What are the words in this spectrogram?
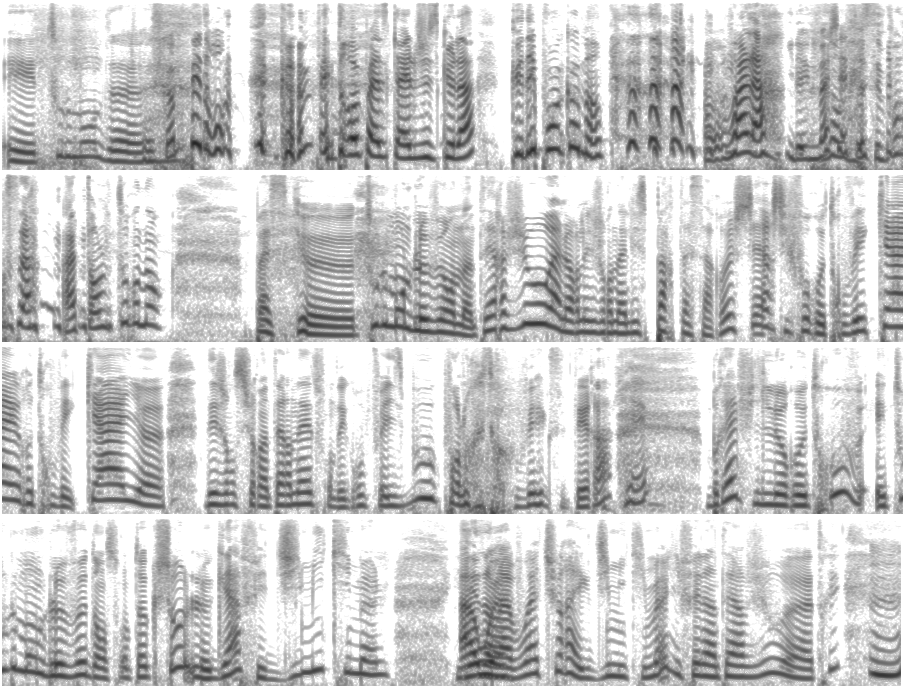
Et tout le monde. Comme Pedro. Comme Pedro Pascal jusque-là, que des points communs. voilà. Il a une machette. c'est pour ça. Attends le tournant. Parce que tout le monde le veut en interview, alors les journalistes partent à sa recherche, il faut retrouver Kai, retrouver Kai, euh, des gens sur internet font des groupes Facebook pour le retrouver, etc. Bref, il le retrouve et tout le monde le veut dans son talk show. Le gars fait Jimmy Kimmel. Il Ah est dans la voiture avec Jimmy Kimmel, il fait l'interview. euh, très- Mhm.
